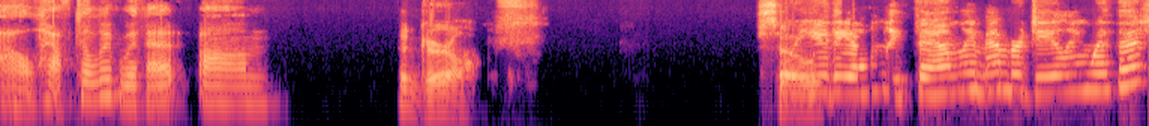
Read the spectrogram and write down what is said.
I'll have to live with it. Um, Good girl. So, Were you the only family member dealing with it?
